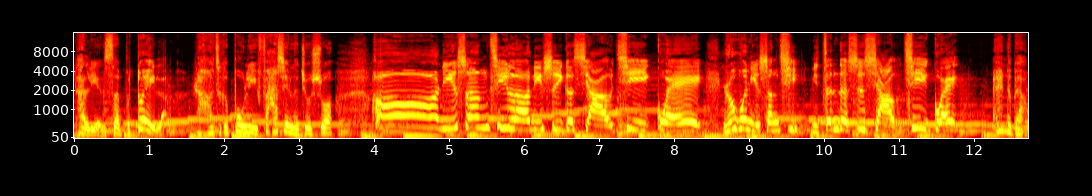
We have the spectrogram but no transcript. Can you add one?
他脸色不对了。然后这个布利发现了，就说：“哦，你生气了，你是一个小气鬼。如果你生气，你真的是小气鬼。” Annabelle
